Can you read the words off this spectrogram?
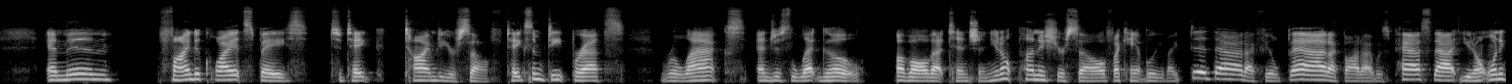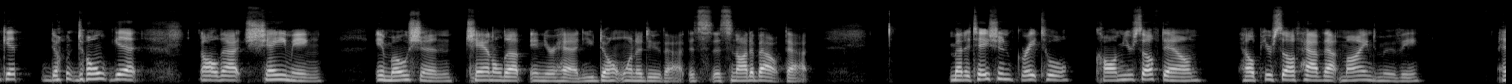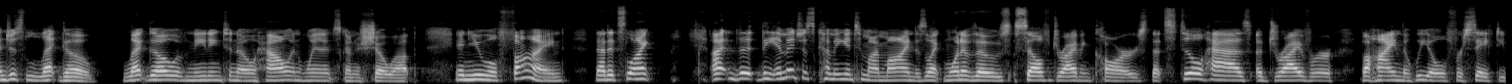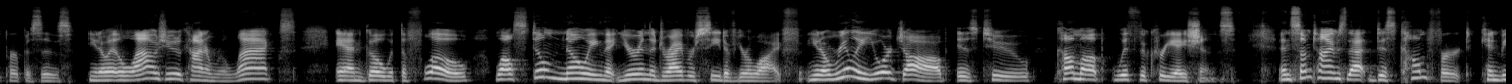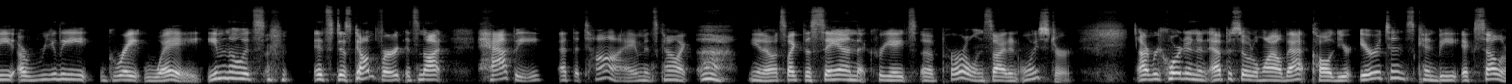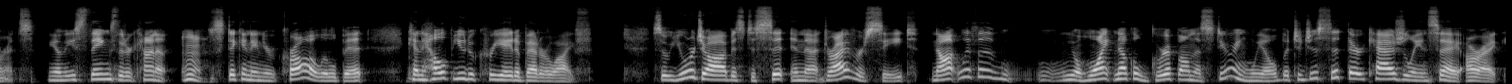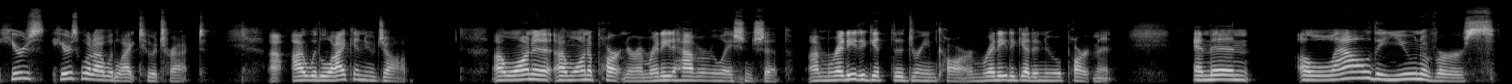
And then find a quiet space to take time to yourself. Take some deep breaths, relax, and just let go of all that tension. You don't punish yourself. I can't believe I did that. I feel bad. I thought I was past that. You don't want to get don't don't get all that shaming emotion channeled up in your head. You don't want to do that. It's it's not about that. Meditation, great tool. Calm yourself down, help yourself have that mind movie and just let go. Let go of needing to know how and when it's going to show up. And you will find that it's like I, the, the image that's coming into my mind is like one of those self driving cars that still has a driver behind the wheel for safety purposes. You know, it allows you to kind of relax and go with the flow while still knowing that you're in the driver's seat of your life. You know, really, your job is to come up with the creations and sometimes that discomfort can be a really great way, even though it's it's discomfort. It's not happy at the time. It's kind of like, ugh, you know, it's like the sand that creates a pearl inside an oyster. I recorded an episode a while back called Your Irritants Can Be Accelerants. You know, these things that are kind of mm, sticking in your craw a little bit can help you to create a better life. So your job is to sit in that driver's seat, not with a you know white knuckle grip on the steering wheel, but to just sit there casually and say, "All right, here's here's what I would like to attract." I would like a new job. I want to I want a partner. I'm ready to have a relationship. I'm ready to get the dream car. I'm ready to get a new apartment. And then allow the universe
